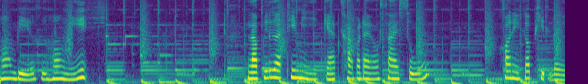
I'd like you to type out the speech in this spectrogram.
ห้อง B ก็คือห้องนี้ รับเลือดที่มีแก๊สคาร์บอนไดออกไซด์สูง ข้อนี้ก็ผิดเลย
